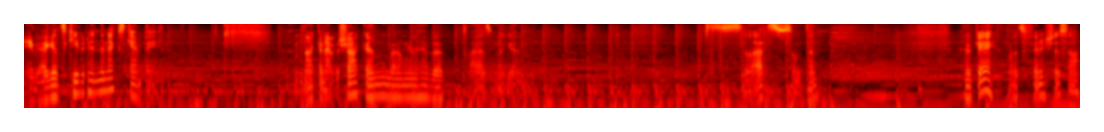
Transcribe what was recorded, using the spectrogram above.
Maybe I get to keep it in the next campaign. I'm not gonna have a shotgun, but I'm gonna have a plasma gun. So that's something. Okay, let's finish this off.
